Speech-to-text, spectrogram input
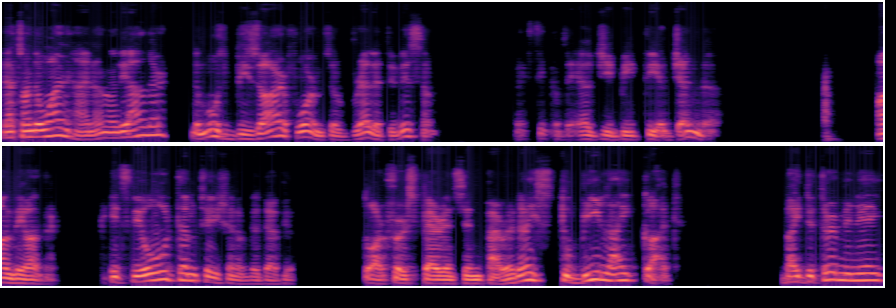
That's on the one hand. And on the other, the most bizarre forms of relativism. I think of the LGBT agenda. On the other, it's the old temptation of the devil to our first parents in paradise to be like God by determining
